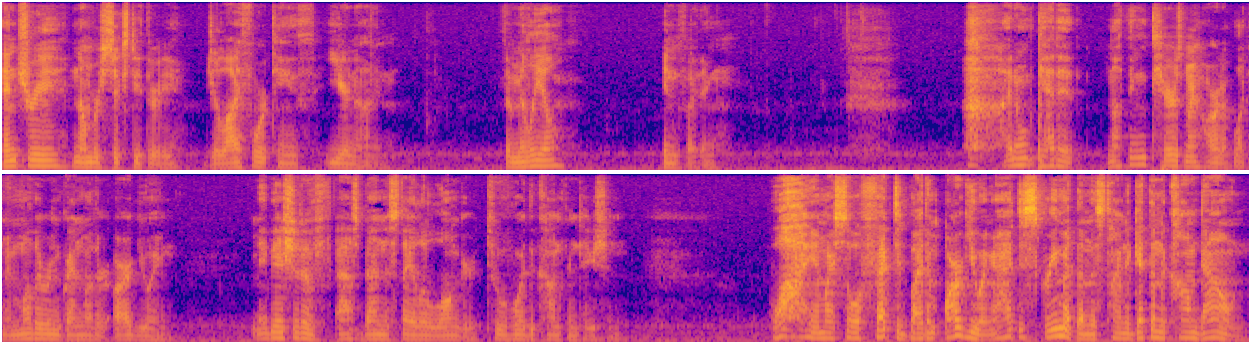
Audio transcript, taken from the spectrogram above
Entry number 63, July 14th, Year 9. Familial infighting. I don't get it. Nothing tears my heart up like my mother and grandmother arguing. Maybe I should have asked Ben to stay a little longer to avoid the confrontation. Why am I so affected by them arguing? I had to scream at them this time to get them to calm down.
